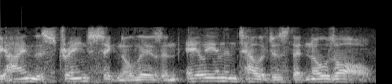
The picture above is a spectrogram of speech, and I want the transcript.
Behind this strange signal, there's an alien intelligence that knows all.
